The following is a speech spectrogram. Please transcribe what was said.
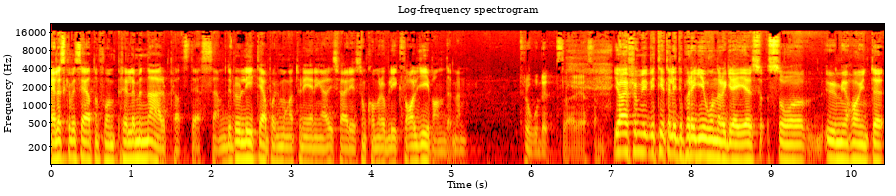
Eller ska vi säga att de får en preliminär plats till SM? Det beror lite grann på hur många turneringar i Sverige som kommer att bli kvalgivande. Men Troligt så är det sen. Ja, eftersom vi, vi tittar lite på regioner och grejer så, så Umeå har ju inte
